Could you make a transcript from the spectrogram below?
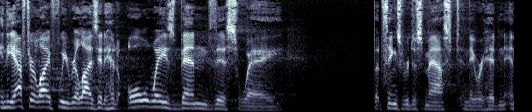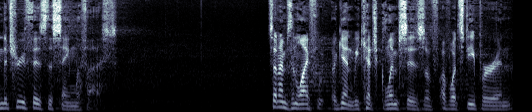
In the afterlife, we realize it had always been this way, but things were just masked and they were hidden. And the truth is the same with us. Sometimes in life, again, we catch glimpses of, of what's deeper. And,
